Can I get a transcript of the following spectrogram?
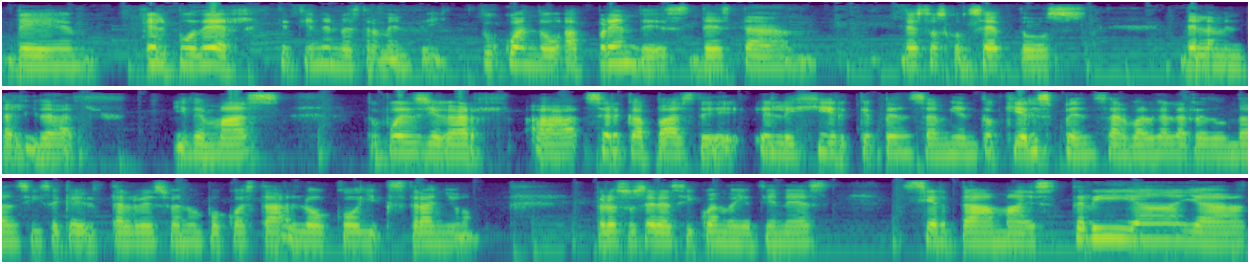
de el poder que tiene nuestra mente. Y tú cuando aprendes de, esta, de estos conceptos, de la mentalidad y demás, tú puedes llegar a ser capaz de elegir qué pensamiento quieres pensar, valga la redundancia, y sé que tal vez suena un poco hasta loco y extraño, pero sucede así cuando ya tienes cierta maestría, ya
